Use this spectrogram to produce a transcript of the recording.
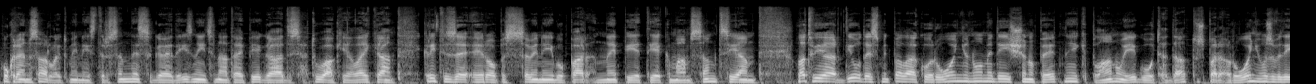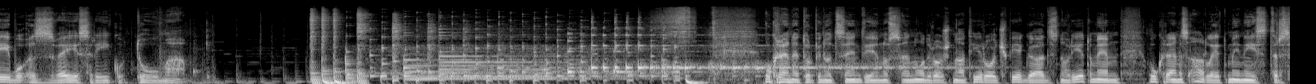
Ukrainas ārlietu ministrs nesagaida iznīcinātāju piegādes tuvākajā laikā, kritizē Eiropas Savienību par nepietiekamām sankcijām. Latvijā ar 20 pelēko roņu nomedīšanu pētnieki plāno iegūt datus par roņu uzvedību zvejas rīku tūmā. Ukrainai turpinot centienus nodrošināt ieroču piegādes no rietumiem, Ukrainas ārlietu ministrs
